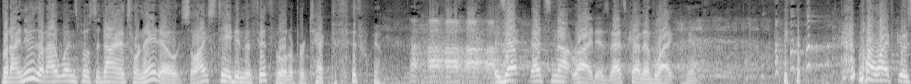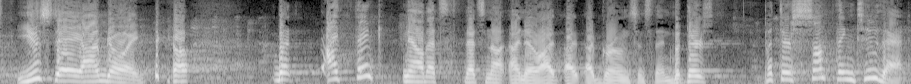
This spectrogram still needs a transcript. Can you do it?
But I knew that I wasn't supposed to die in a tornado, so I stayed in the fifth wheel to protect the fifth wheel. is that that's not right, is? That's kind of like yeah. my wife goes, "You stay, I'm going." but I think now that's that's not. I know I, I, I've grown since then, but there's but there's something to that.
